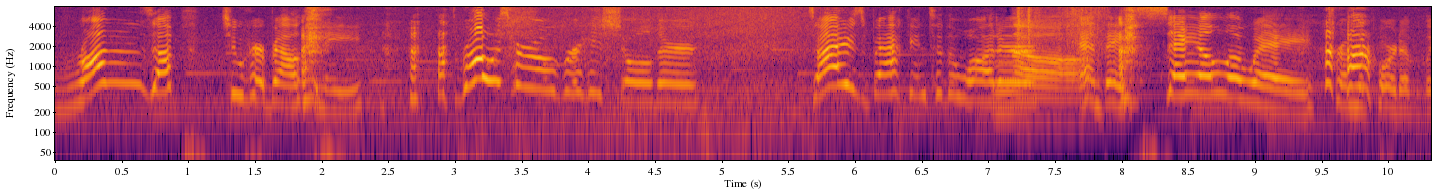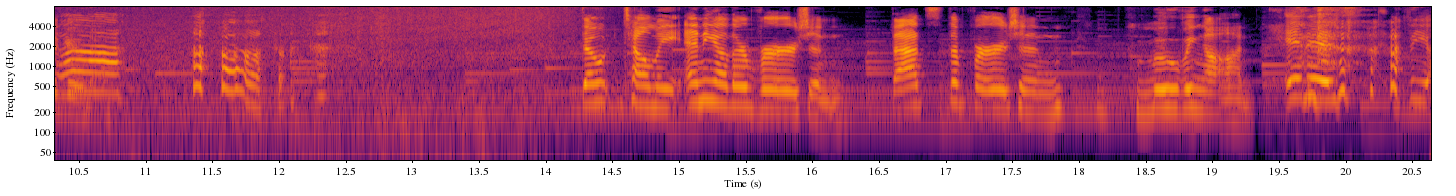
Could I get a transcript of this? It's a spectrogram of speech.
runs up to her balcony, throws her over his shoulder, dives back into the water, No. and they sail away from the port of Laguna. Don't tell me any other version. That's the version. Moving on. It is the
